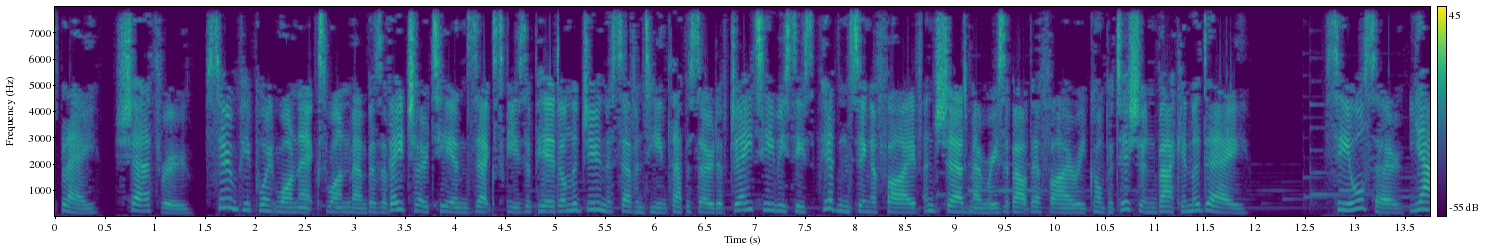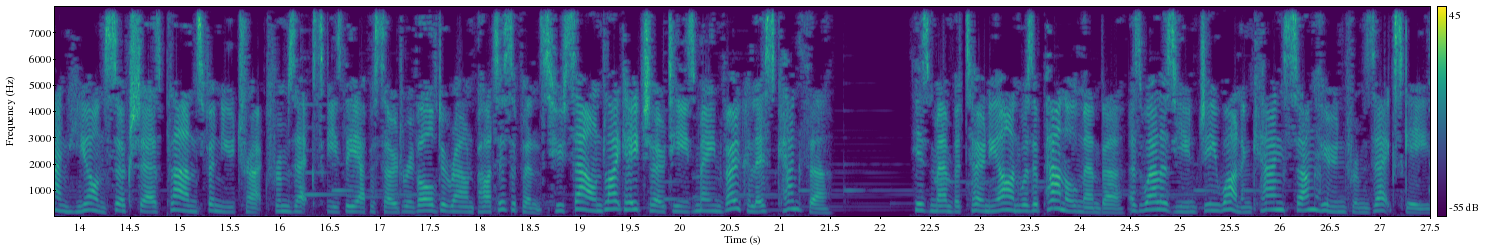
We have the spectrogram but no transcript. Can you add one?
display, Sharethrough. Soompi.1x1 members of HOT and SECHSKIES appeared on the June 17 episode of JTBC's Hidden Singer 5, and shared memories about their fiery competition back in the day. See also, Yang Hyun-suk shares plans for new track from SECHSKIES The episode revolved around participants who sound like HOT's main vocalist Kangta. His member Tony Yeon was a panel member, as well as Yoon Ji-won and Kang Sung-hoon from Zexkis.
